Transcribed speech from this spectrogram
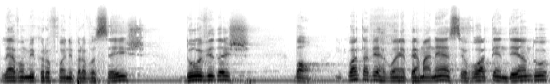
leva o microfone para vocês. Dúvidas? Bom, enquanto a vergonha permanece, eu vou atendendo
